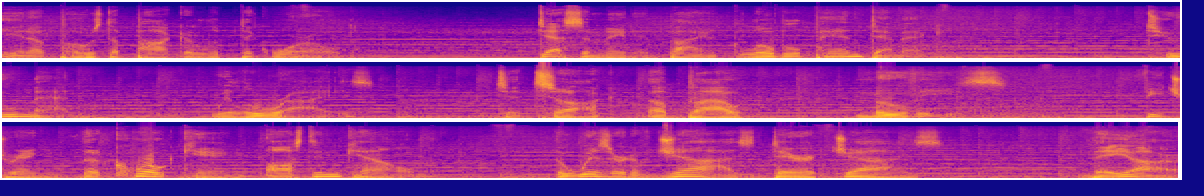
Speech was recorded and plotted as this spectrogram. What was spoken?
In a post apocalyptic world, decimated by a global pandemic, two men will arise to talk about movies. Featuring the Quote King, Austin Kelm, the Wizard of Jaws, Derek Jaws. They are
